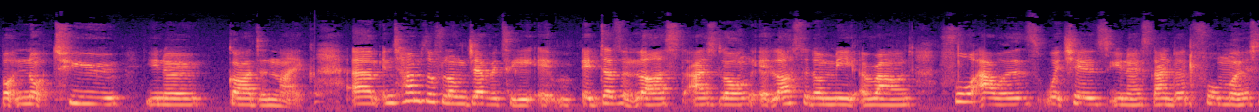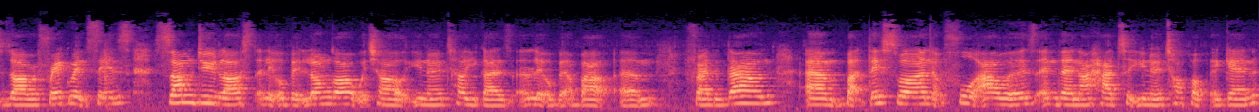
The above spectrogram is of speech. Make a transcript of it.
but not too, you know, garden like um, in terms of longevity it it doesn't last as long. It lasted on me around four hours which is you know standard for most zara fragrances. Some do last a little bit longer which i'll you know tell you guys a little bit about um, further down um, but this one four hours and then I had to you know top up again.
